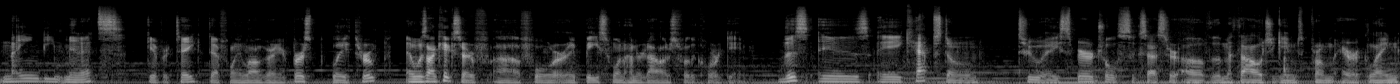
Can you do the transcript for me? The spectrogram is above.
90 minutes, give or take, definitely longer on your first playthrough, and was on Kickstarter uh, for a base $100 for the core game. This is a capstone to a spiritual successor of the mythology games from Eric Lang,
